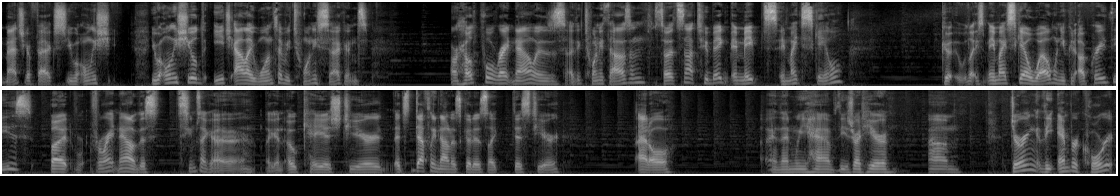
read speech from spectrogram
magic effects. You will only you will only shield each ally once every 20 seconds. Our health pool right now is I think 20,000, so it's not too big. It may it might scale. Good, like it might scale well when you can upgrade these, but for right now, this seems like a like an okay-ish tier. It's definitely not as good as like this tier at all. And then we have these right here. Um, during the Ember Court,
